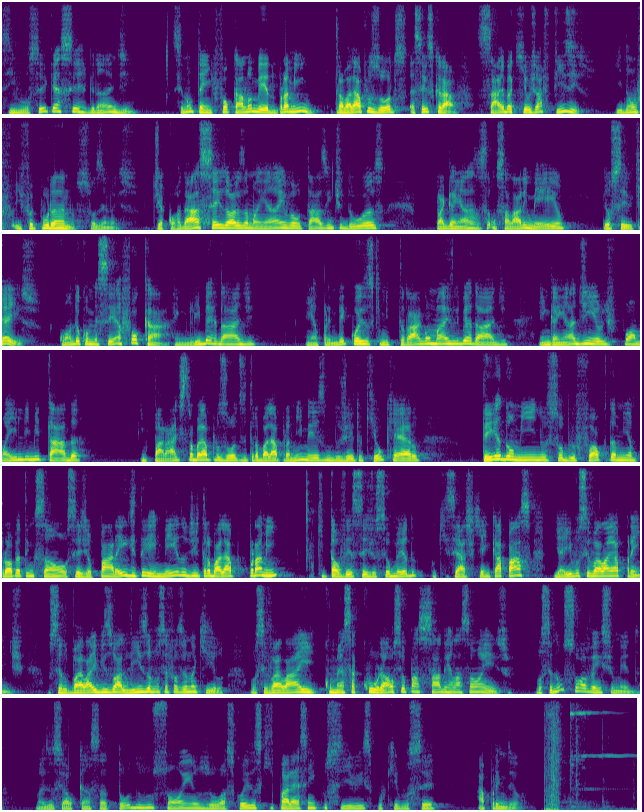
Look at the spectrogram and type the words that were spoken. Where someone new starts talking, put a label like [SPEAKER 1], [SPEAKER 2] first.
[SPEAKER 1] Se você quer ser grande, você não tem que focar no medo. Para mim, trabalhar para os outros é ser escravo. Saiba que eu já fiz isso. E, não, e foi por anos fazendo isso. De acordar às 6 horas da manhã e voltar às 22 para ganhar um salário e meio. Eu sei o que é isso. Quando eu comecei a focar em liberdade, em aprender coisas que me tragam mais liberdade, em ganhar dinheiro de forma ilimitada, em parar de trabalhar para os outros e trabalhar para mim mesmo do jeito que eu quero, ter domínio sobre o foco da minha própria atenção, ou seja, eu parei de ter medo de trabalhar para mim, que talvez seja o seu medo, porque você acha que é incapaz, e aí você vai lá e aprende. Você vai lá e visualiza você fazendo aquilo. Você vai lá e começa a curar o seu passado em relação a isso. Você não só vence o medo, mas você alcança todos os sonhos ou as coisas que parecem impossíveis porque você aprendeu.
